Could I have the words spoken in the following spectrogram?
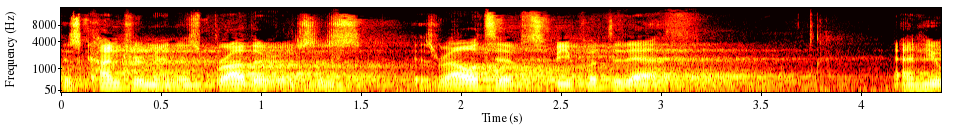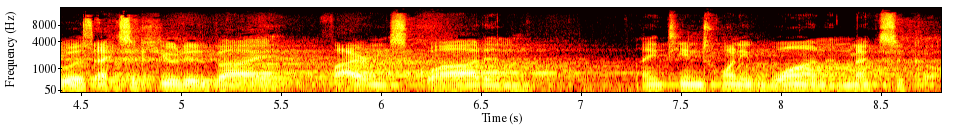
his countrymen, his brothers, his, his relatives to be put to death. And he was executed by firing squad in 1921 in Mexico.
